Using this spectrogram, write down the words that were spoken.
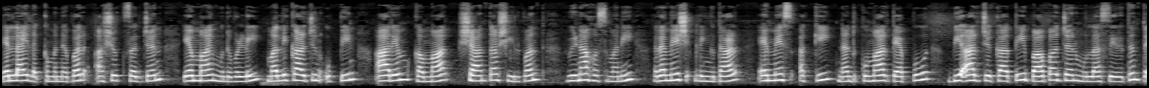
LI Lakkammanavar, Ashok Sajjan, MI Munavalli, Mallikarjun Uppin, RM Kamar Shanta Sheelvant, Veena Hosamani, Ramesh Lingadal MS Akki Nandakumar Dyapur BR Jakati Babajan Mulla ಸೇರಿದಂತೆ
